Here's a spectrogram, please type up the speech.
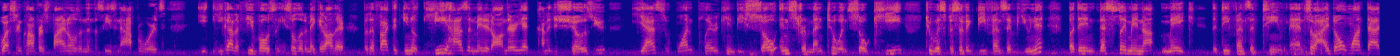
Western Conference Finals and then the season afterwards, he, he got a few votes, he still didn't make it on there. But the fact that you know he hasn't made it on there yet kind of just shows you, yes, one player can be so instrumental and so key to a specific defensive unit, but they necessarily may not make the defensive team. And so I don't want that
